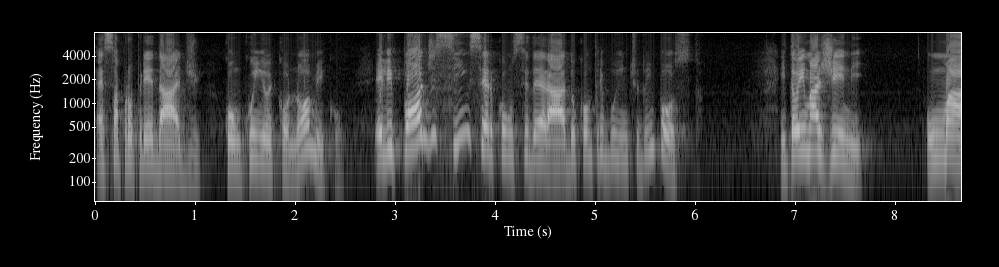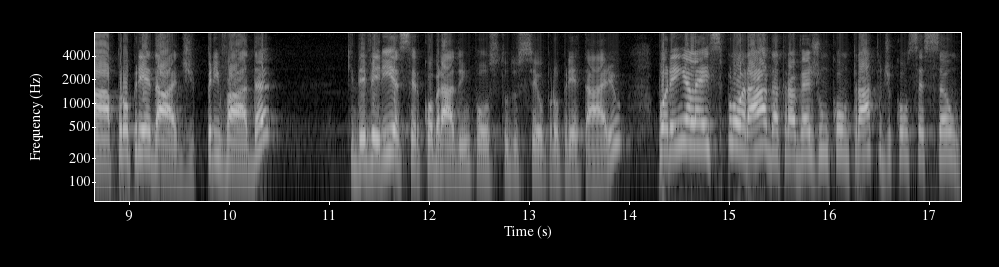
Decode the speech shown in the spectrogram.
essa propriedade com cunho econômico, ele pode sim ser considerado contribuinte do imposto. Então imagine uma propriedade privada, que deveria ser cobrado o imposto do seu proprietário, Porém, ela é explorada através de um contrato de concessão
